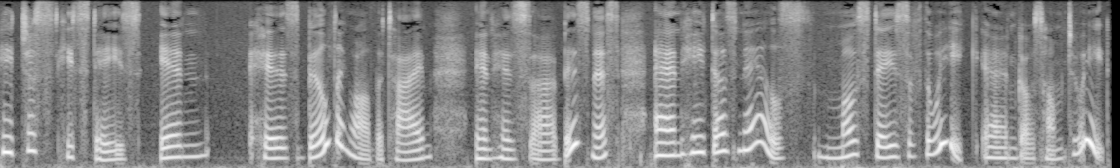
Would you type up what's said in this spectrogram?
he just he stays in his building all the time in his uh, business, and he does nails most days of the week and goes home to eat.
